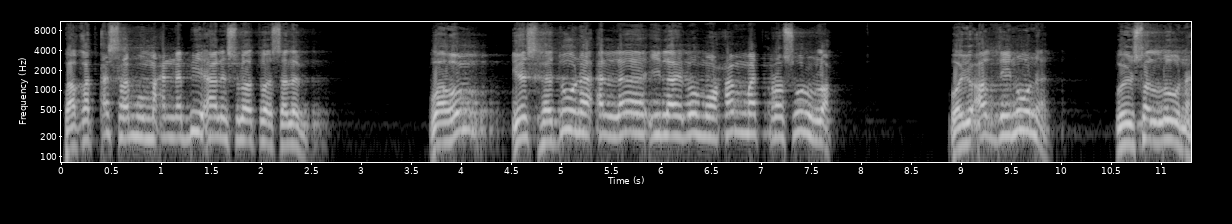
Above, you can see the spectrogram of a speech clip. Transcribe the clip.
faqad aslamu ma'an Nabi alaihi salatu wasallam wa hum yashhaduna an la ilaha illallah Muhammad Rasulullah. Wa yu'adzinuna wa yusalluna.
